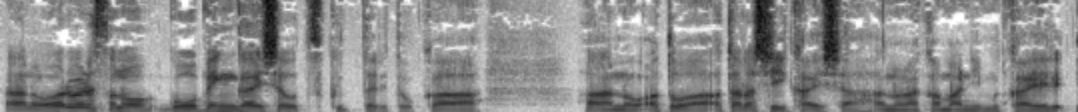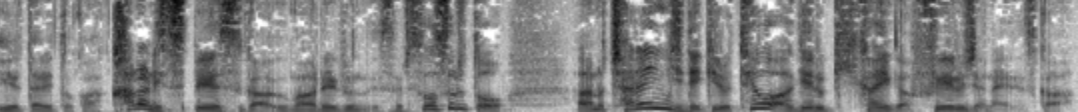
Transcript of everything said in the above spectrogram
あの、我々その合弁会社を作ったりとか、あの、あとは新しい会社、あの仲間に迎え入れたりとか、かなりスペースが生まれるんですよ。そうすると、あの、チャレンジできる手を挙げる機会が増えるじゃないですか。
